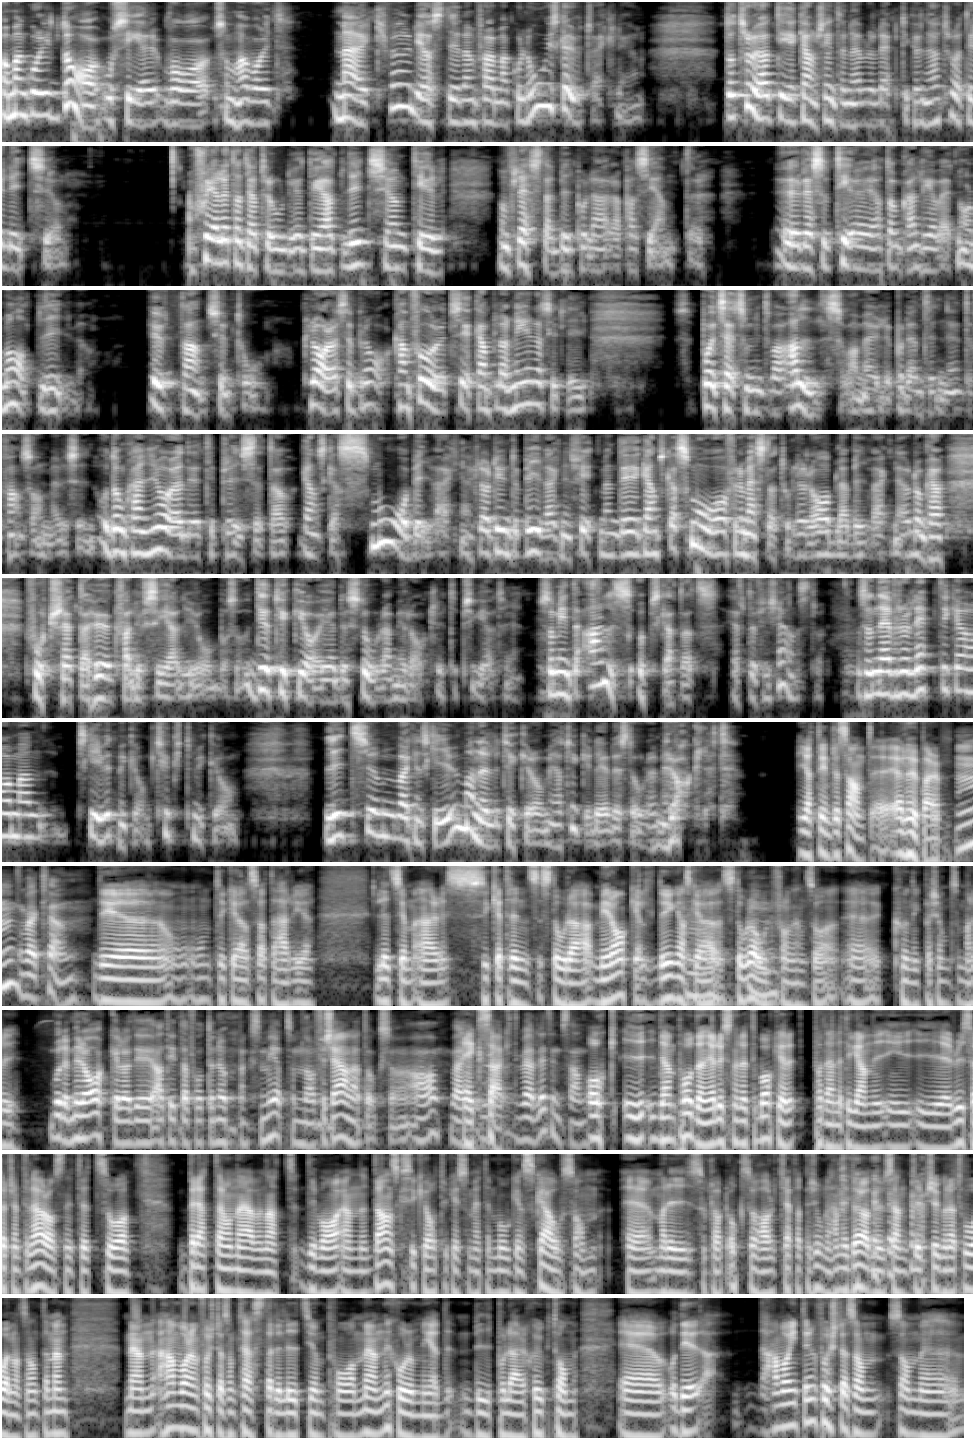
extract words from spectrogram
Om man går idag och ser vad som har varit märkvärdigast i den farmakologiska utvecklingen, då tror jag att det är kanske inte neuroleptikum, jag tror att det är litium. Skälet att jag tror det, det är att litium till de flesta bipolära patienter eh, resulterar i att de kan leva ett normalt liv utan symptom. Klara sig bra, kan förutse, kan planera sitt liv på ett sätt som inte var alls var möjligt på den tiden det inte fanns sån medicin. Och de kan göra det till priset av ganska små biverkningar. Klart det är inte biverkningsfritt men det är ganska små och för det mesta tolerabla biverkningar. Och de kan fortsätta högkvalificerade jobb och så. Det tycker jag är det stora miraklet i psykiatrin. Som inte alls uppskattats efter förtjänst. Alltså neuroleptika har man skrivit mycket om, tyckt mycket om. Litium varken skriver man eller tycker om, men jag tycker det är det stora miraklet. Jätteintressant, eller hur Per? Mm, verkligen. Det, hon tycker alltså att det här är litium är psykiatrins stora mirakel. Det är ganska mm. stora mm. ord från en så eh, kunnig person som Marie. Både mirakel och det, att det inte har fått en uppmärksamhet som det har förtjänat också. Ja, verkligen. Exakt. Väldigt intressant. Och i, i, den podden, jag lyssnade tillbaka på den lite grann i, i researchen till det här avsnittet, så berättar hon även att det var en dansk psykiatriker som heter Mogen Skau som eh, Marie såklart också har träffat personligen. Han är död nu sedan typ 2002 eller något sånt. Men, men han var den första som testade litium på människor med bipolär sjukdom. Eh, och det han var inte den första som, som eh,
